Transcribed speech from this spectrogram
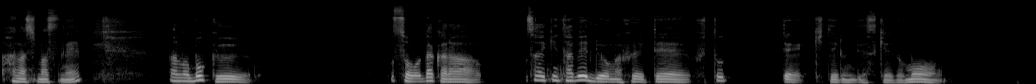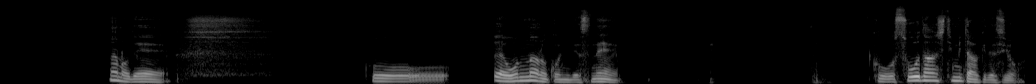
話しますね。あの、僕、そう、だから、最近食べる量が増えて、太ってきてるんですけれども、なので、こう、女の子にですね、こう相談してみたわけですよ。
